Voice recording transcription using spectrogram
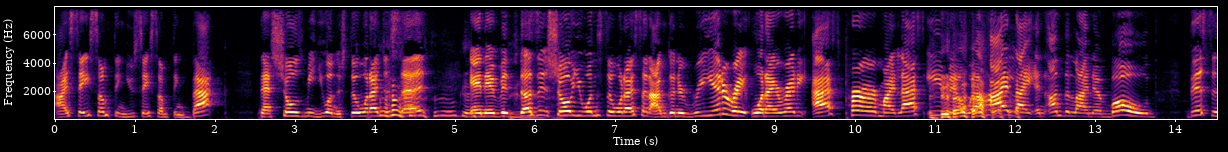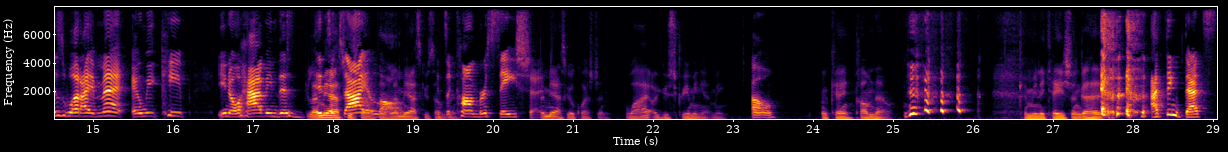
i say something you say something back that shows me you understood what i just said Okay. and if it doesn't show you understood what i said i'm going to reiterate what i already asked per my last email with highlight and underline and bold this is what i meant and we keep you know having this Let me it's ask a you something. dialogue Let me ask you something. it's a conversation Let me ask you a question. Why are you screaming at me? oh Okay, calm down. Communication. Go ahead. I think that's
